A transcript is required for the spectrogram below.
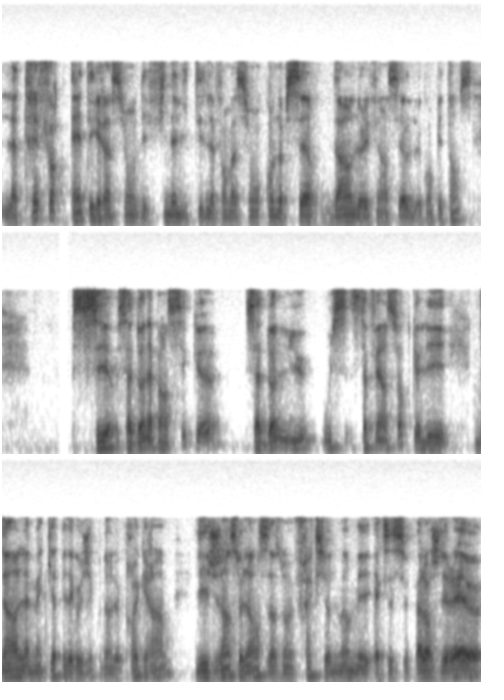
la très forte intégration des finalités de la formation qu'on observe dans le référentiel de compétences, ça donne à penser que ça donne lieu ou ça fait en sorte que dans la maquette pédagogique ou dans le programme, les gens se lancent dans un fractionnement mais excessif. Alors je dirais, euh,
